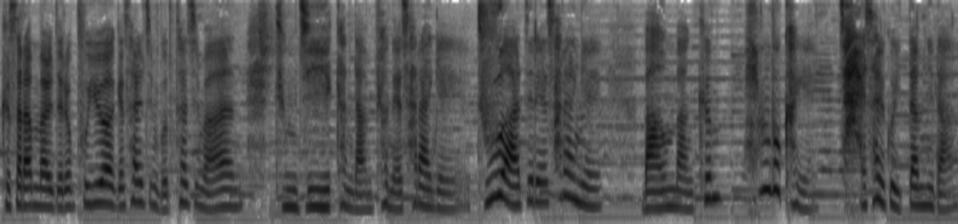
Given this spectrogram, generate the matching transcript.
그 사람 말대로 부유하게 살진 못하지만 듬직한 남편의 사랑에 두 아들의 사랑에 마음만큼 행복하게 잘 살고 있답니다.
